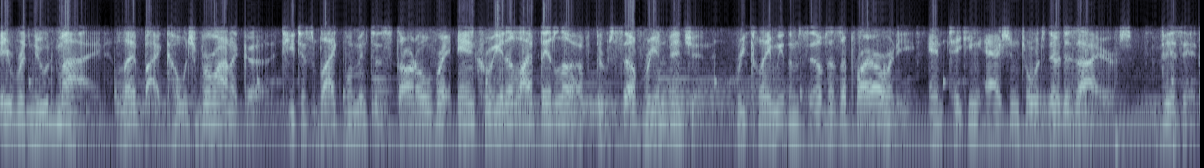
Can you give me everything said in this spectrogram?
A Renewed Mind, led by Coach Veronica, teaches black women to start over and create a life they love through self reinvention, reclaiming themselves as a priority, and taking action towards their desires. Visit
